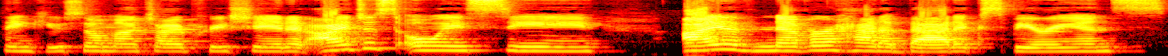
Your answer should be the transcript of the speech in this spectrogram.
thank you so much. I appreciate it. I just always see I have never had a bad experience.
